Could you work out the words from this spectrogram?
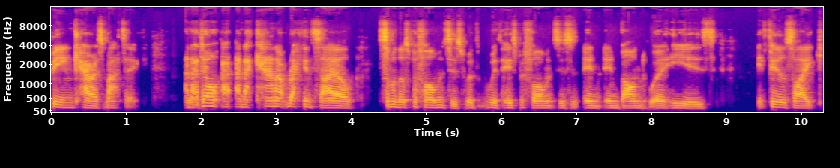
been charismatic, and I don't, I- and I cannot reconcile some of those performances with with his performances in in Bond, where he is. It feels like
